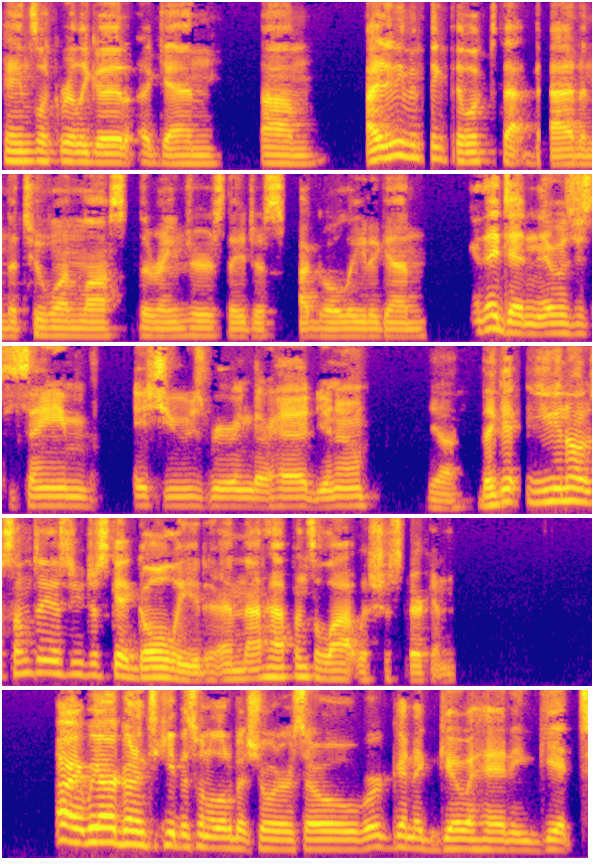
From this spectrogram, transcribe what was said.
Canes look really good again. Um, I didn't even think they looked that bad in the 2-1 loss to the Rangers. They just got goal lead again. They didn't. It was just the same issues rearing their head, you know? Yeah, they get you know some days you just get goal lead, and that happens a lot with Shesterkin. All right, we are going to keep this one a little bit shorter, so we're going to go ahead and get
